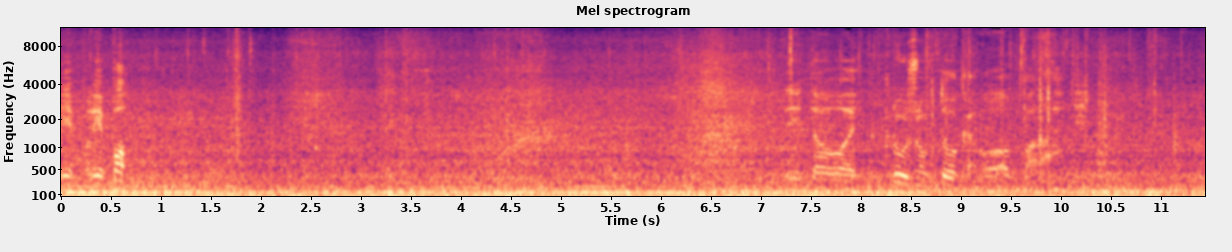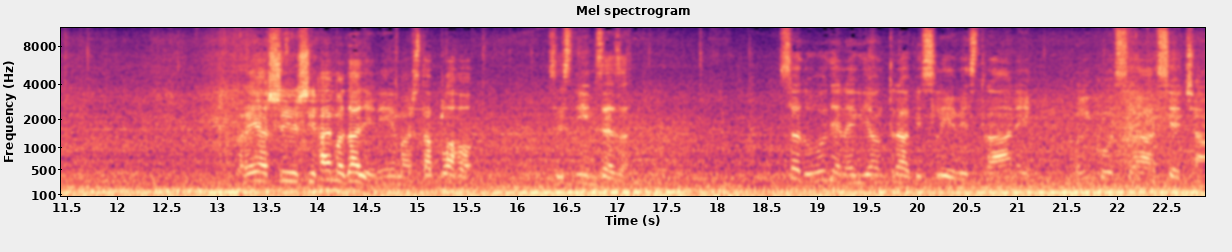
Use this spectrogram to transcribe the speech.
Lijepo, lijepo. Vidite ovaj kružnog toka, opa. Prejašiš i hajmo dalje, nema šta plaho se s njim zezat. Sad ovdje negdje on treba biti s lijeve strane, koliko se ja sjećam,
